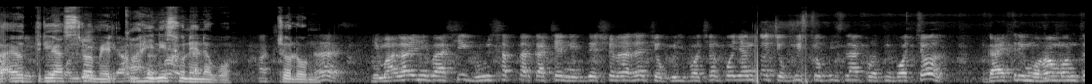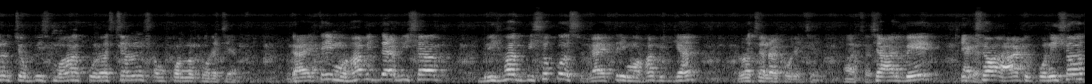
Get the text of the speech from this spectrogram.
গায়ত্রী আশ্রমের কাহিনী শুনে নেব। চলুন। হ্যাঁ হিমালয় নিবাসী গুরু সত্তার কাছে নির্দেশনা আছে চব্বিশ বছর পর্যন্ত চব্বিশ চব্বিশ লাখ প্রতি বছর গায়ত্রী মহামন্ত্র চব্বিশ মহা পুরস্চরণ সম্পন্ন করেছেন। গায়ত্রী মহাবিদ্যা বিষয়ক বৃহৎ বিশ্বকোষ গায়ত্রী মহাবিজ্ঞান রচনা করেছেন। আচ্ছা। চার বেদ একশো আট উপনিষদ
